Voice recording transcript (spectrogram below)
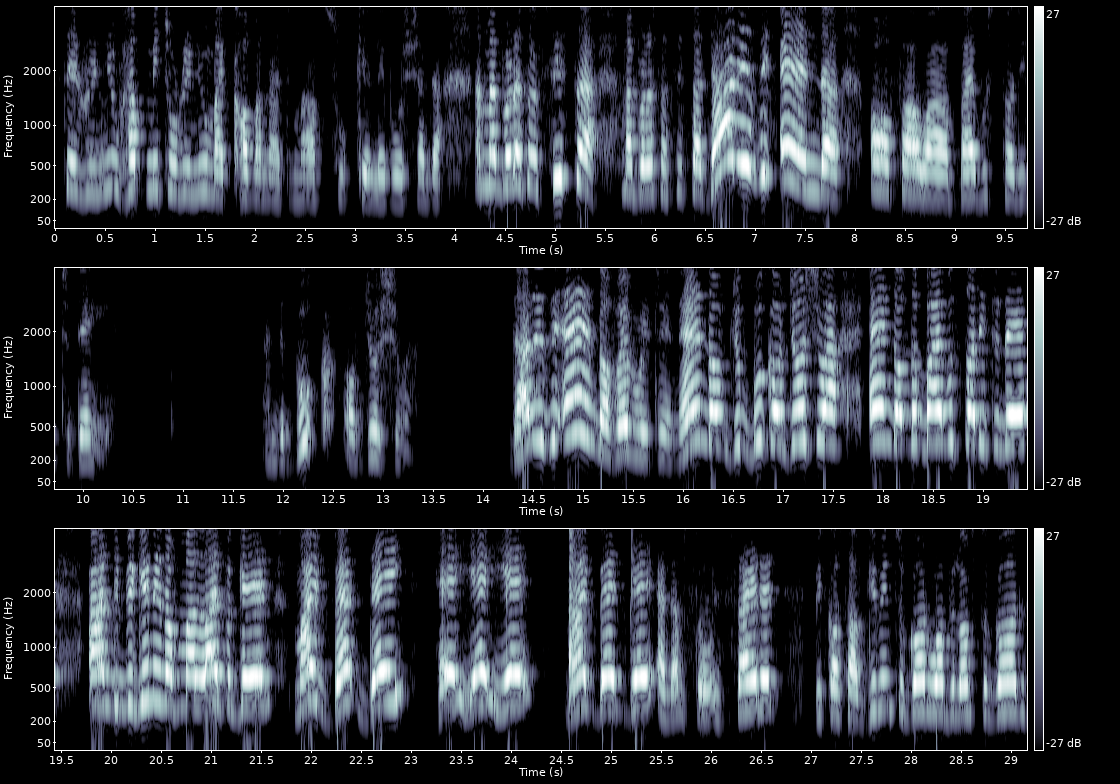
Say, renew, help me to renew my covenant. And my brothers and sisters, my brothers and sisters, that is the end of our Bible study today. And the book of Joshua that is the end of everything. End of the book of Joshua, end of the Bible study today, and the beginning of my life again. My birthday. Hey, yeah, yeah. My birthday. And I'm so excited because I've given to God what belongs to God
